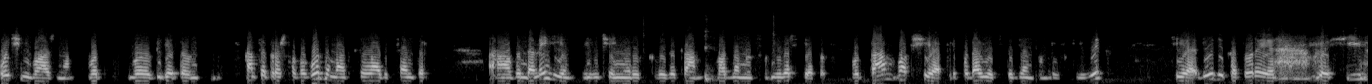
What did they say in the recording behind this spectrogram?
очень важно. Вот где-то в конце прошлого года мы открывали центр а, в Индонезии изучение русского языка в одном из университетов. Вот там вообще преподают студентам русский язык те люди, которые в России,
